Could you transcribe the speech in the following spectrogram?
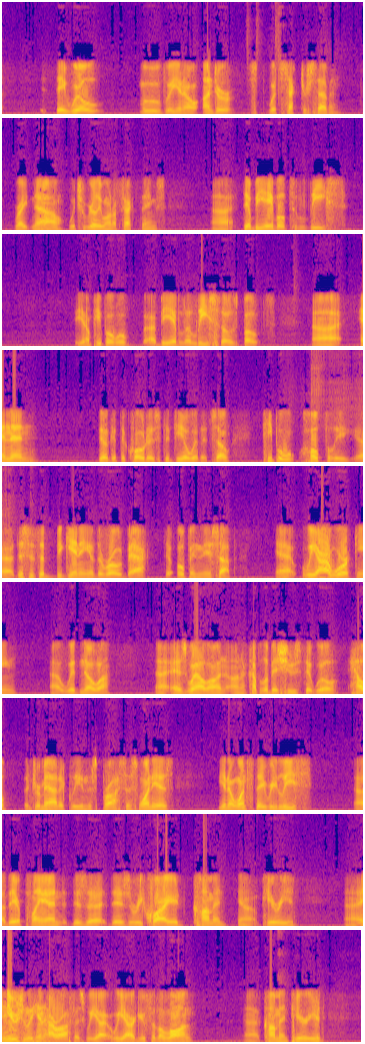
they will move, you know, under with Sector Seven right now, which really won't affect things. Uh, they'll be able to lease. You know, people will uh, be able to lease those boats, uh, and then they'll get the quotas to deal with it. So people hopefully uh, this is the beginning of the road back to opening this up. Uh, we are working uh, with NOAA uh, as well on on a couple of issues that will help dramatically in this process. One is, you know, once they release uh, their plan, there's a there's a required comment you know, period, uh, and usually in our office we are, we argue for the long comment period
